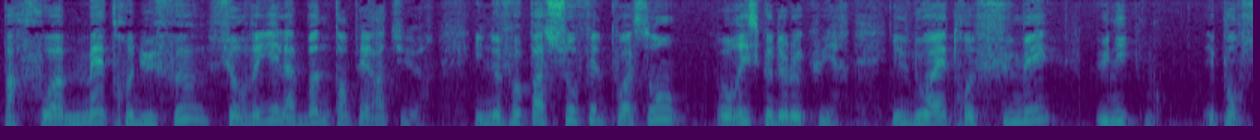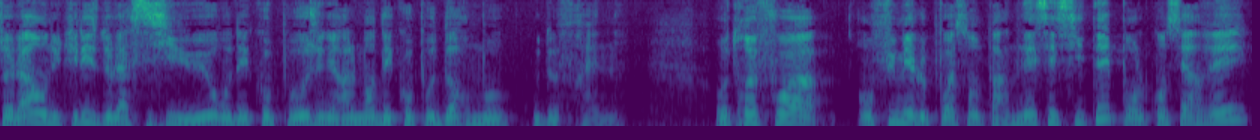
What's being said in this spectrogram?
parfois maître du feu, surveillait la bonne température. Il ne faut pas chauffer le poisson au risque de le cuire. Il doit être fumé uniquement. Et pour cela, on utilise de la sciure ou des copeaux, généralement des copeaux d'ormeaux ou de frênes. Autrefois, on fumait le poisson par nécessité pour le conserver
